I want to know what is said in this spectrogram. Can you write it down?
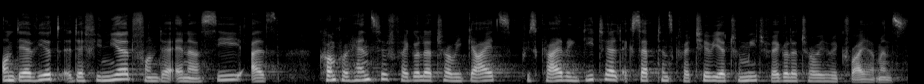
und der wird definiert von der NRC als comprehensive regulatory guides prescribing detailed acceptance criteria to meet regulatory requirements.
